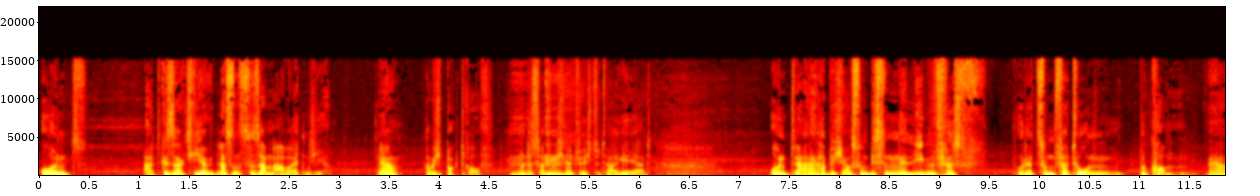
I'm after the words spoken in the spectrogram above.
und hat gesagt, hier, lass uns zusammenarbeiten hier. Ja, habe ich Bock drauf. Und das hat mich natürlich total geehrt. Und da habe ich auch so ein bisschen eine Liebe fürs oder zum Vertonen bekommen. Ja.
